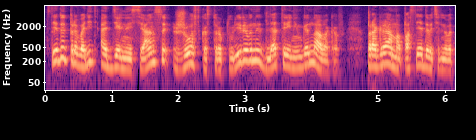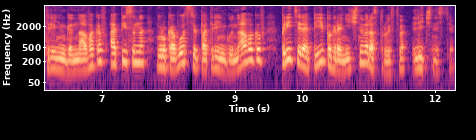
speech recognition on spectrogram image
следует проводить отдельные сеансы, жестко структурированные для тренинга навыков. Программа последовательного тренинга навыков описана в руководстве по тренингу навыков при терапии пограничного расстройства личности.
